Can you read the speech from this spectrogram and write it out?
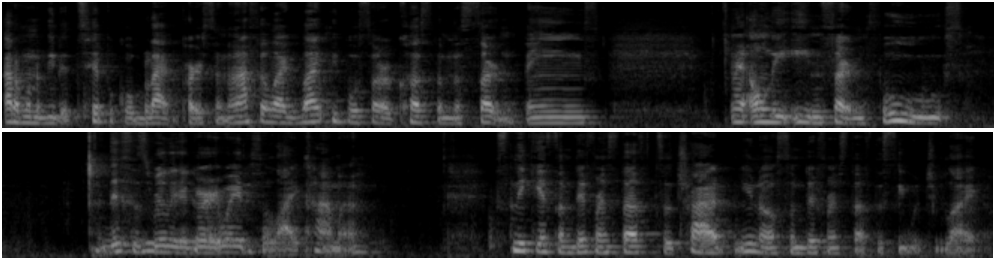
I don't want to be the typical black person. And I feel like black people are so accustomed to certain things and only eating certain foods. This is really a great way to like kind of sneak in some different stuff to try, you know, some different stuff to see what you like.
